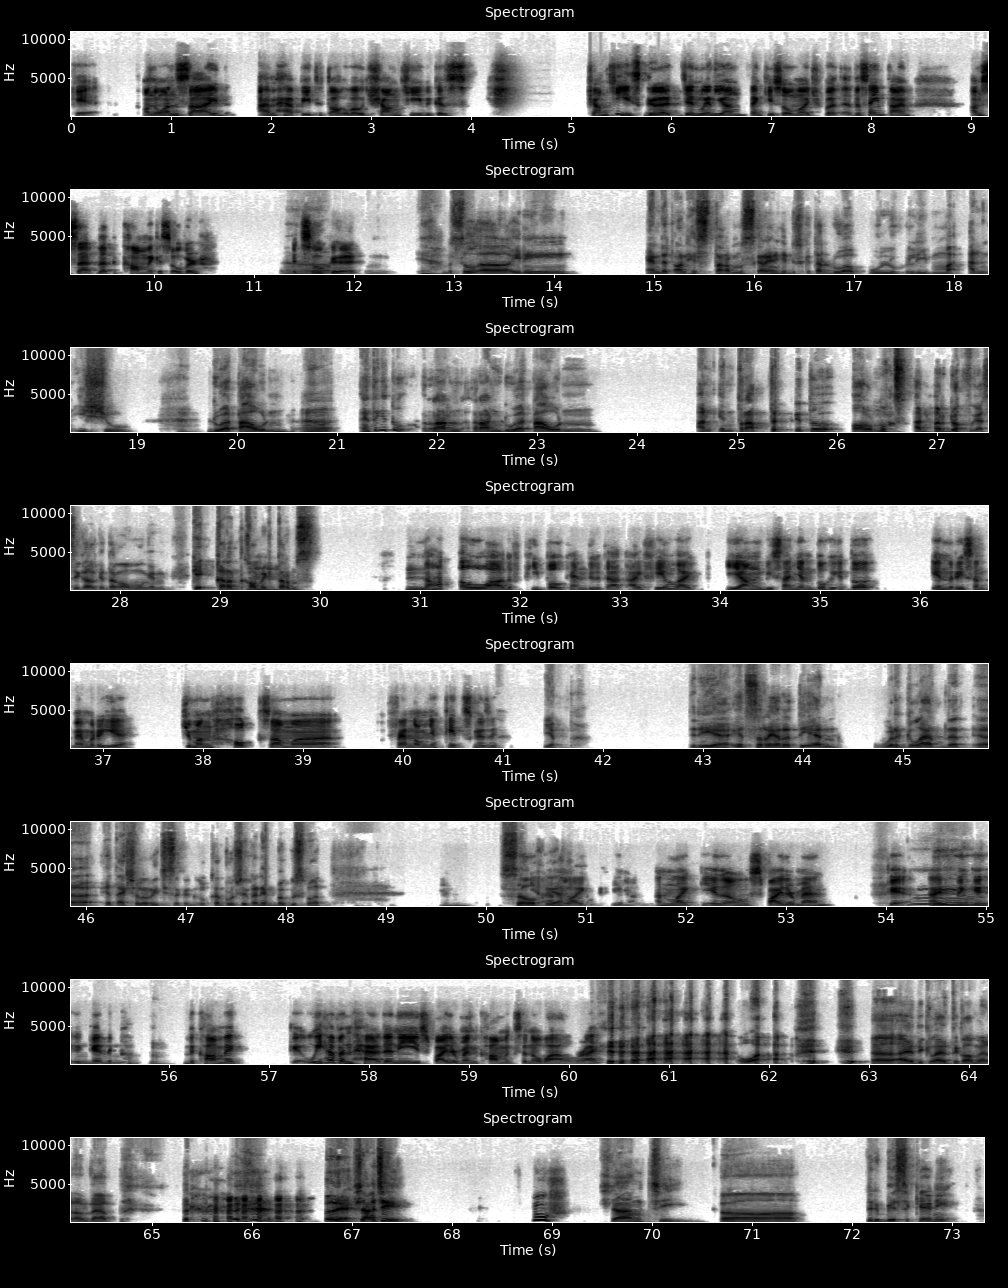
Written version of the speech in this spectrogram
kayak on one side I'm happy to talk about Shang-Chi because Shang-Chi is good. Jin Wen Yang, thank you so much. But at the same time, I'm sad that the comic is over. It's so Uh, good. Ya, betul. uh, ini ended on his terms. Sekarang ini di sekitar 25-an issue. Dua tahun. Uh, I think itu run run dua tahun uninterrupted itu almost unheard of gak sih kalau kita ngomongin kayak current comic Mhm. terms. Not a lot of people can do that. I feel like yang bisa nyentuh itu in recent memory ya, cuman Hulk sama Venomnya Kids nggak sih? Yep. Jadi ya, it's a rarity and we're glad that uh, it actually reaches a conclusion karena ini bagus banget. Mhm. So, Yeah, yeah. unlike yeah, unlike you know Spider-Man, kayak I think it, kayak the co- the comic, we haven't had any Spider-Man comics in a while, right? wow. Uh, I decline to comment on that. Oke, Shang-Chi. Oof. Shang-Chi. Eh, jadi basicnya ini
